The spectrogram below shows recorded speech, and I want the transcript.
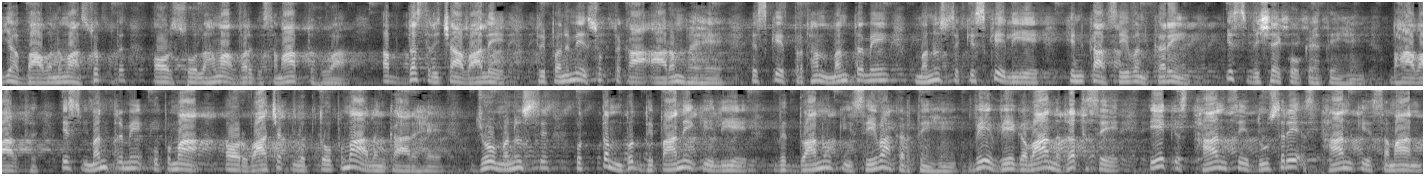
यह 52वां सुक्त और 16वां वर्ग समाप्त हुआ। अब 10 ऋचा वाले 53वें सुक्त का आरंभ है। इसके प्रथम मंत्र में, मनुष्य किसके लिए, किनका सेवन करें? इस विषय को कहते हैं। भावार्थ, इस मंत्र में उपमा और वाचक् लुप्तोपमा अलंकार है, जो मनुष्य उत्तम बुद्धि पाने के लिए विद्वानों की सेवा करते हैं। वे वेगवान रथ से एक स्थान से दूसरे स्थान के समान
